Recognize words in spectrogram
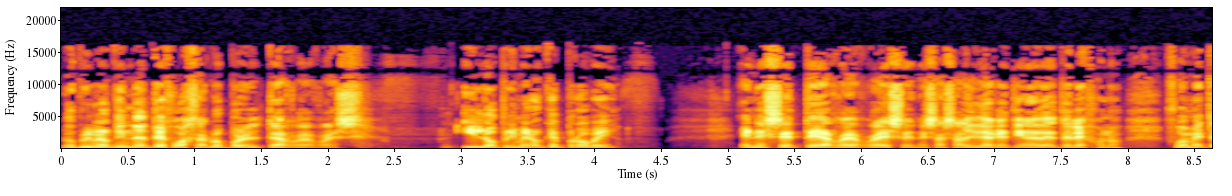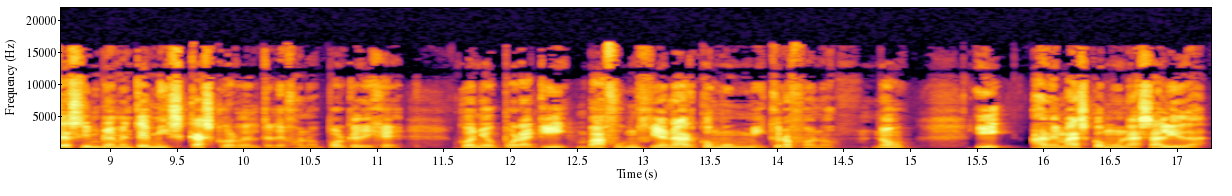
Lo primero que intenté fue hacerlo por el TRRS. Y lo primero que probé en ese TRRS, en esa salida que tiene de teléfono, fue meter simplemente mis cascos del teléfono, porque dije, coño, por aquí va a funcionar como un micrófono, ¿no? Y además como una salida.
